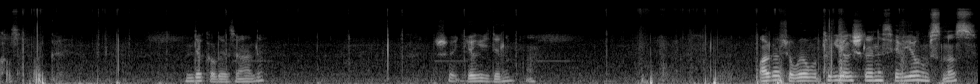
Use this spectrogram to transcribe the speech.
Kasabak. Ne kalıyoruz herhalde? Şöyle geri gidelim. Heh. Arkadaşlar bu tır yarışlarını seviyor musunuz?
